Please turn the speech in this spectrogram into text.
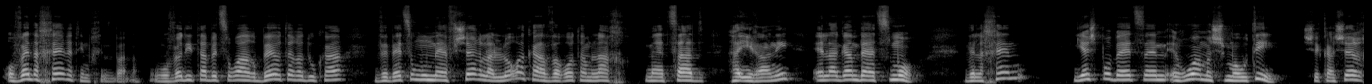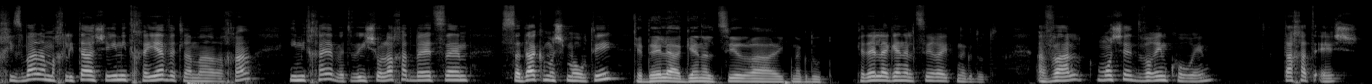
עובד אחרת עם חיזבאללה. הוא עובד איתה בצורה הרבה יותר אדוקה, ובעצם הוא מאפשר לה לא רק העברות אמל"ח מהצד האיראני, אלא גם בעצמו. ולכן יש פה בעצם אירוע משמעותי, שכאשר חיזבאללה מחליטה שהיא מתחייבת למערכה, היא מתחייבת והיא שולחת בעצם סדק משמעותי. כדי להגן על ציר ההתנגדות. כדי להגן על ציר ההתנגדות. אבל כמו שדברים קורים, תחת אש,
